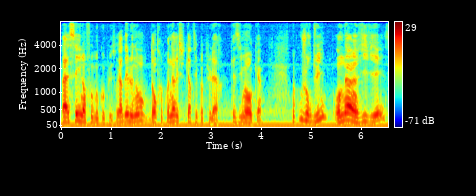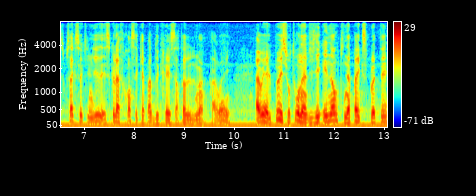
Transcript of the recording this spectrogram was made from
Pas assez, il en faut beaucoup plus. Regardez le nombre d'entrepreneurs issus de quartiers populaires. Quasiment aucun. Donc aujourd'hui, on a un vivier. C'est pour ça que ceux qui me disent est-ce que la France est capable de créer certains de demain? Ah ouais. Ah oui, elle peut. Et surtout, on a un vivier énorme qui n'a pas exploité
